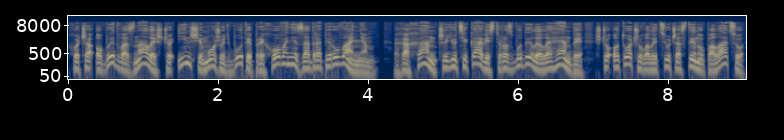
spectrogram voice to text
хоча обидва знали, що інші можуть бути приховані за драпіруванням. Гахан, чию цікавість розбудили легенди, що оточували цю частину палацу,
